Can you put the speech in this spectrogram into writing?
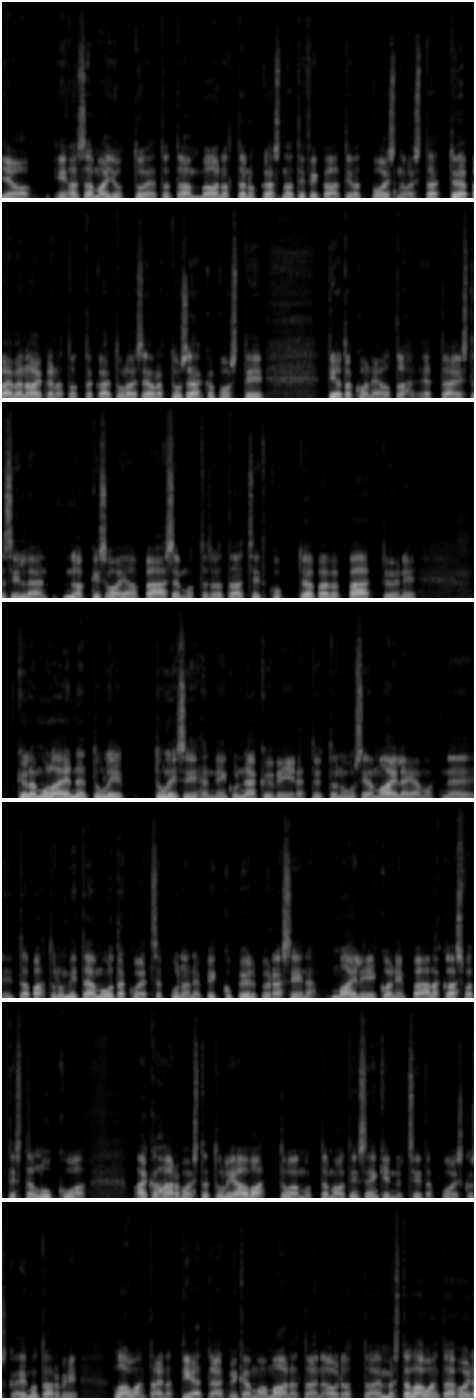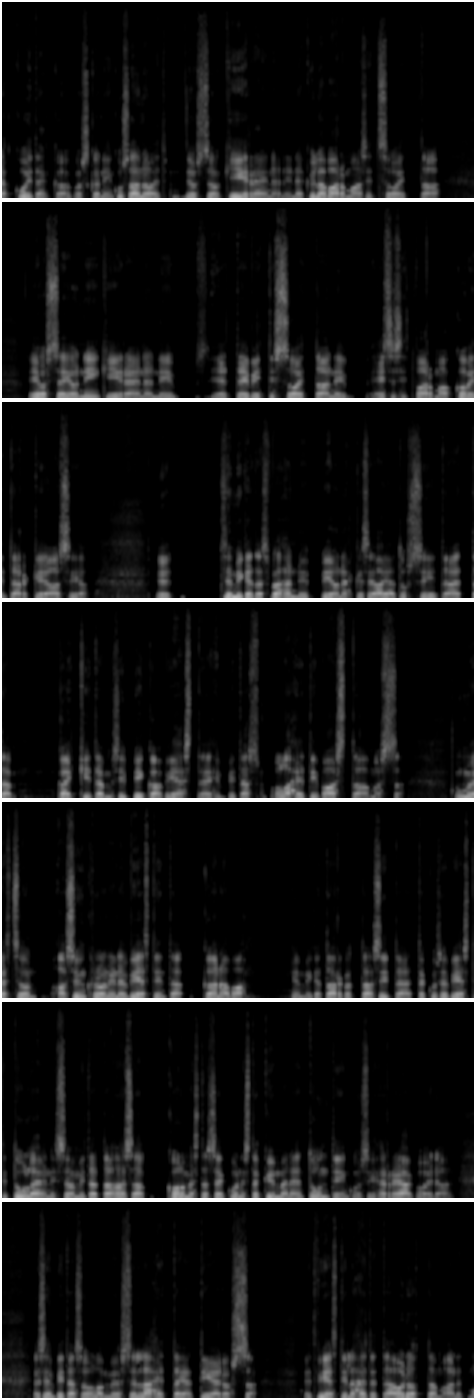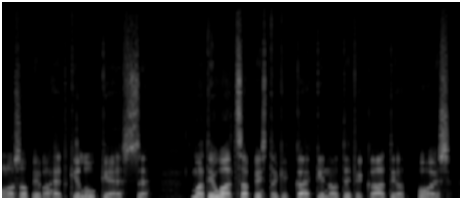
Joo, ihan sama juttu. Ja tota, mä oon ottanut myös notifikaatiot pois noista. Et työpäivän aikana totta kai tulee seurattua sähköpostia tietokoneelta, että ei sitä silleen nakkisuojaan pääse, mutta sanotaan, että sitten kun työpäivä päättyy, niin kyllä mulla ennen tuli tuli siihen niin kuin näkyviin, että nyt on uusia maileja, mutta ne ei tapahtunut mitään muuta kuin, että se punainen pikku pylpyrä siinä maili-ikonin päällä kasvatti sitä lukua. Aika harvoista tuli avattua, mutta mä otin senkin nyt siitä pois, koska ei mun tarvii lauantaina tietää, että mikä mua maanantaina odottaa. En mä sitä lauantai hoida kuitenkaan, koska niin kuin sanoit, jos se on kiireinen, niin ne kyllä varmaan sitten soittaa. Ja jos se ei ole niin kiireinen, niin ettei vitti soittaa, niin ei se sitten varmaan ole kovin tärkeä asia se, mikä tässä vähän nyppi, on ehkä se ajatus siitä, että kaikki tämmöisiin pikaviesteihin pitäisi olla heti vastaamassa. Mun mielestä se on asynkroninen viestintäkanava, mikä tarkoittaa sitä, että kun se viesti tulee, niin se on mitä tahansa kolmesta sekunnista kymmeneen tuntiin, kun siihen reagoidaan. Ja sen pitäisi olla myös sen lähettäjän tiedossa. Että viesti lähetetään odottamaan, että mulla on sopiva hetki lukea se. Mä otin WhatsAppistakin kaikki notifikaatiot pois.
